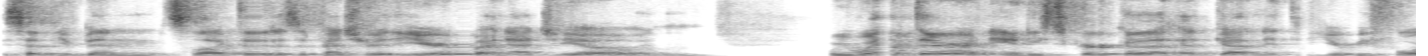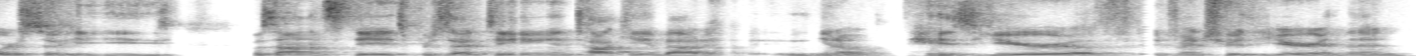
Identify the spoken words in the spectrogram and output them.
they said, "You've been selected as Adventure of the Year by Nat Geo." And we went there, and Andy Skurka had gotten it the year before, so he was on stage presenting and talking about you know his year of adventure of the year and then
